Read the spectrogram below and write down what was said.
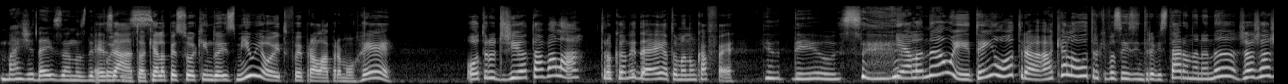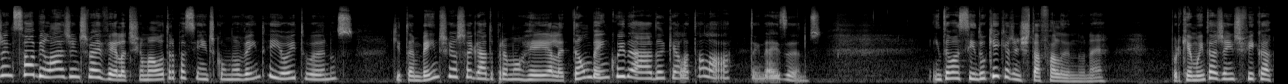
Mais de 10 anos depois. Exato. Aquela pessoa que em 2008 foi para lá para morrer, outro dia tava lá, trocando ideia, tomando um café. Meu Deus. E ela, não, e tem outra. Aquela outra que vocês entrevistaram, nananã, já já a gente sobe lá, a gente vai ver. Ela tinha uma outra paciente com 98 anos, que também tinha chegado para morrer. Ela é tão bem cuidada que ela tá lá, tem 10 anos. Então, assim, do que, que a gente está falando, né? Porque muita gente fica,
